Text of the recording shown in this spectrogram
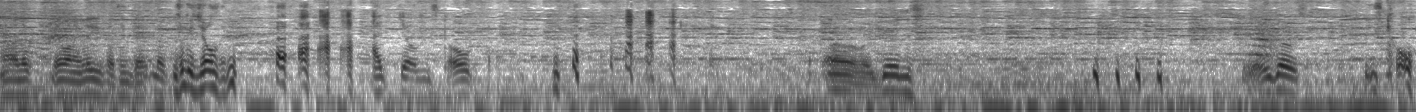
Look, they want to leave. I think they look. Look at Jolene. Jolene's cold. oh my goodness. there he goes. He's cold.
